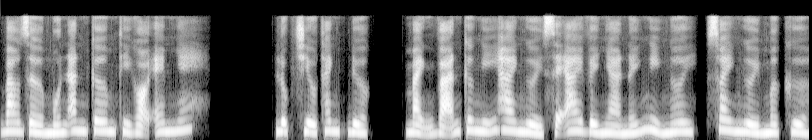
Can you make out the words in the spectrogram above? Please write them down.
bao giờ muốn ăn cơm thì gọi em nhé. Lục Triều Thanh, được. Mạnh Vãn cứ nghĩ hai người sẽ ai về nhà nấy nghỉ ngơi, xoay người mở cửa.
